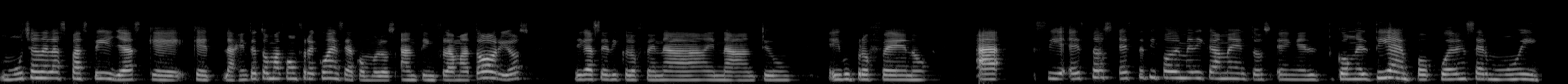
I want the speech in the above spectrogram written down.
muchas de las pastillas que, que la gente toma con frecuencia, como los antiinflamatorios, dígase diclofenac, enantium, ibuprofeno, ah, si estos, este tipo de medicamentos en el, con el tiempo pueden ser muy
